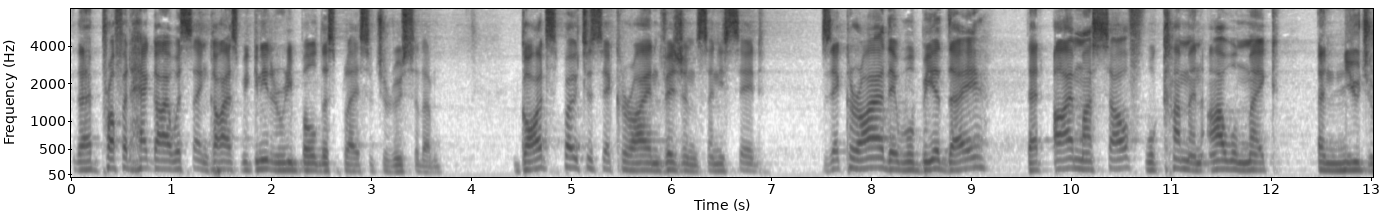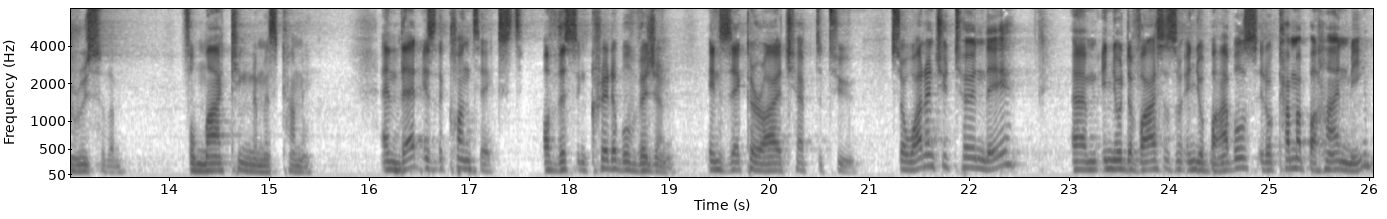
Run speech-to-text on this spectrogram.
the prophet Haggai was saying, Guys, we need to rebuild this place of Jerusalem. God spoke to Zechariah in visions, and he said, Zechariah, there will be a day that I myself will come and I will make a new Jerusalem, for my kingdom is coming. And that is the context of this incredible vision in Zechariah chapter 2. So why don't you turn there um, in your devices or in your Bibles? It'll come up behind me.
